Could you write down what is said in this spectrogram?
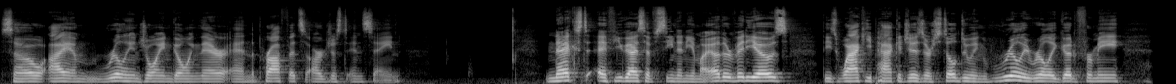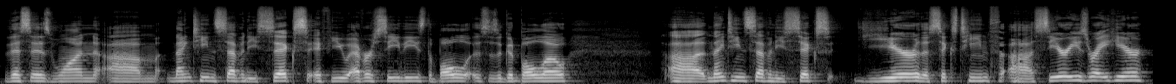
So I am really enjoying going there, and the profits are just insane. Next, if you guys have seen any of my other videos, these wacky packages are still doing really, really good for me. This is one um, 1976. If you ever see these, the bowl. This is a good bolo. Uh, 1976 year, the 16th uh, series right here.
